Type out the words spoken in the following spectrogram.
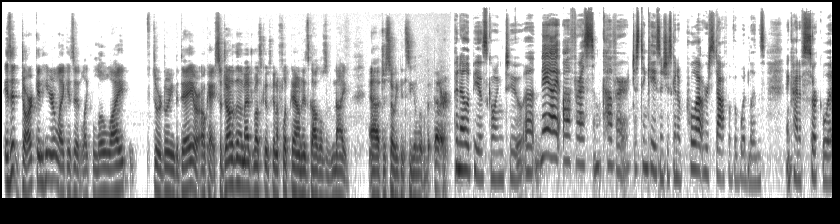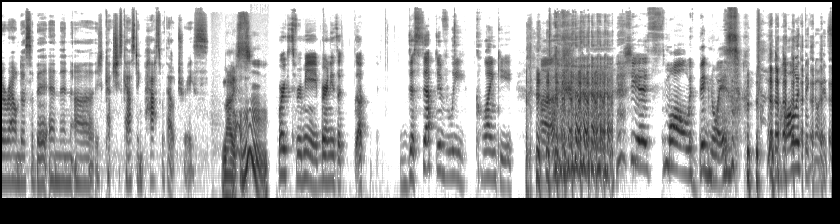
Is it dark in here? Like, is it like low light dur- during the day? Or okay, so Jonathan the Magic Muscular is gonna flip down his goggles of night, uh, just so he can see a little bit better. Penelope is going to, uh, May I offer us some cover? just in case, and she's going to pull out her staff of the woodlands and kind of circle it around us a bit, and then uh, she's casting Pass Without Trace. Nice. Hmm. works for me. Bernie's a, a deceptively clanky. Uh, she is small with big noise. All with big noise.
